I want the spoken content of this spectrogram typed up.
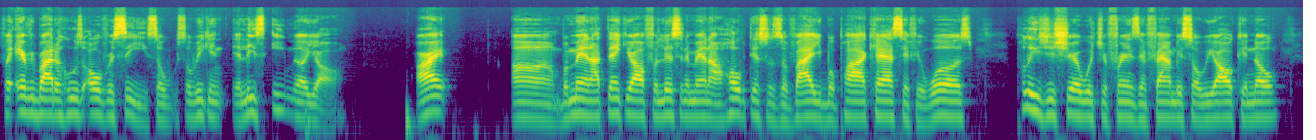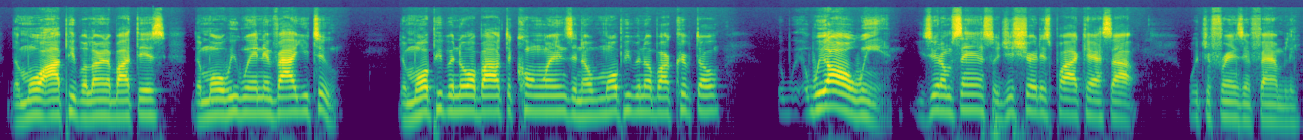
for everybody who's overseas, so so we can at least email y'all. All right. Um, but man, I thank y'all for listening, man. I hope this was a valuable podcast. If it was, please just share with your friends and family so we all can know. The more our people learn about this, the more we win in value too. The more people know about the coins and the more people know about crypto, we all win. You see what I'm saying? So just share this podcast out with your friends and family.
